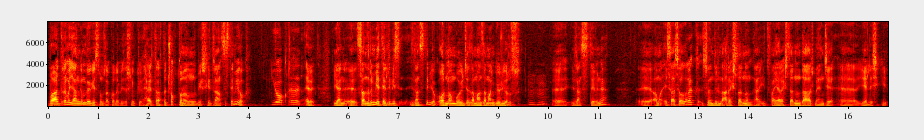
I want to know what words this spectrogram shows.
vardır ama yangın bölgesine uzak olabilir. Çünkü her tarafta çok donanımlı bir hidrant sistemi yok. Yok evet. Evet. Yani e, sanırım yeterli bir hidrant sistemi yok. Orman boyunca zaman zaman görüyoruz hı hı. E, hidrant sistemini. E, ama esas olarak söndürme araçlarının yani itfaiye araçlarının daha bence e, yerleşik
